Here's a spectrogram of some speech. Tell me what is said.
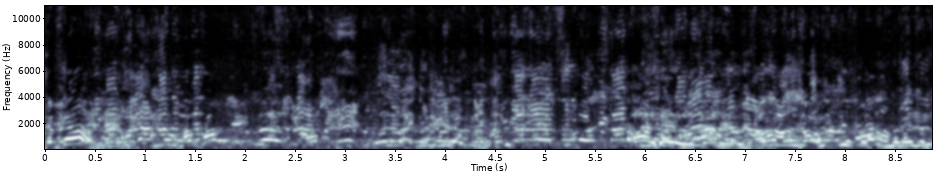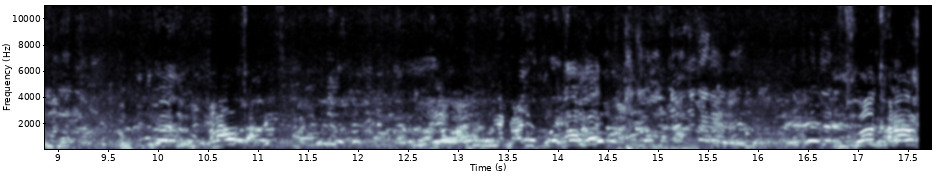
चक्का,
